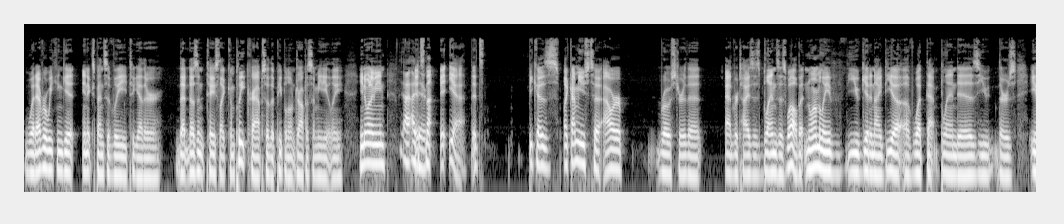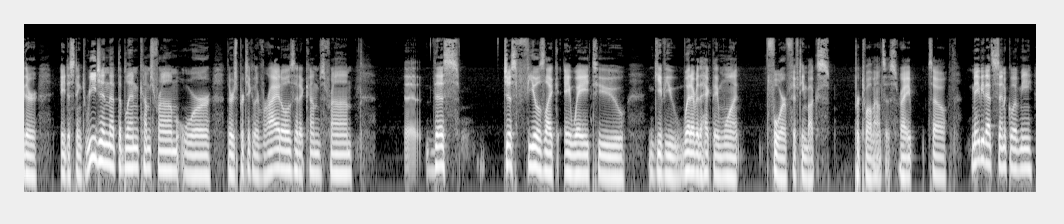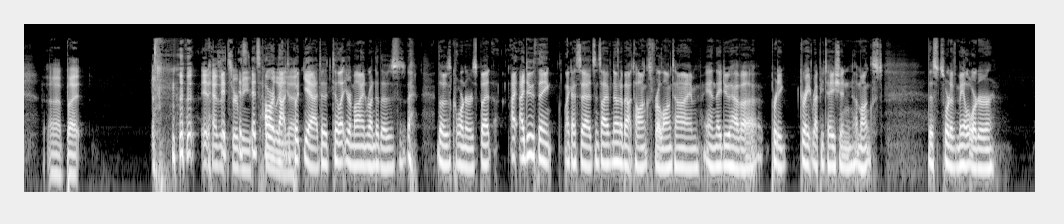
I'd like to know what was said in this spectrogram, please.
whatever we can get inexpensively together that doesn't taste like complete crap so that people don't drop us immediately. You know what I mean? I, I it's do. not it, yeah, it's because like I'm used to our roaster that advertises blends as well, but normally you get an idea of what that blend is. You there's either a distinct region that the blend comes from or there's particular varietals that it comes from. Uh, this just feels like a way to give you whatever the heck they want for 15 bucks per 12 ounces, right? So maybe that's cynical of me, uh, but it hasn't it's, served it's, me. it's hard not yet. to put yeah to, to let your mind run to those those corners but I, I do think like i said since i've known about tonks for a long time and they do have a pretty great reputation amongst this sort of mail order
